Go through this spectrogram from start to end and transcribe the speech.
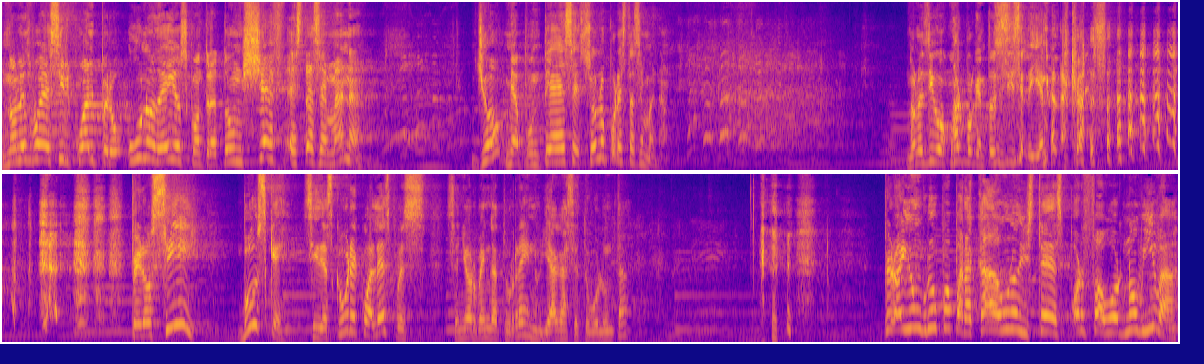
No les voy a decir cuál, pero uno de ellos contrató un chef esta semana. Yo me apunté a ese solo por esta semana. No les digo cuál porque entonces sí se le llena la casa. Pero sí, busque. Si descubre cuál es, pues Señor, venga a tu reino y hágase tu voluntad. Pero hay un grupo para cada uno de ustedes. Por favor, no viva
